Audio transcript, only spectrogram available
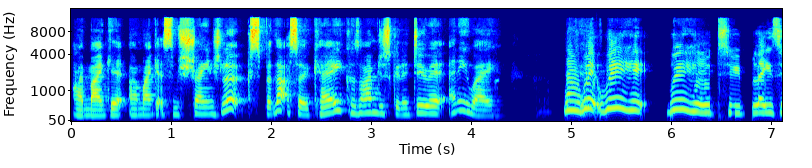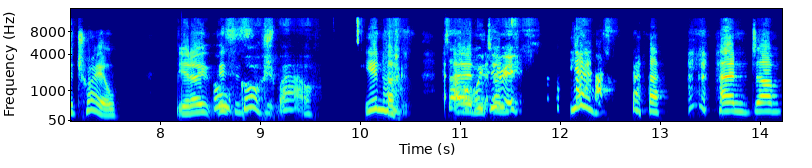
I might get I might get some strange looks, but that's okay because I'm just going to do it anyway. Well, we're we're here we're here to blaze a trail you know, oh is, gosh, wow. You know, is that and, what we're doing? yeah. and um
